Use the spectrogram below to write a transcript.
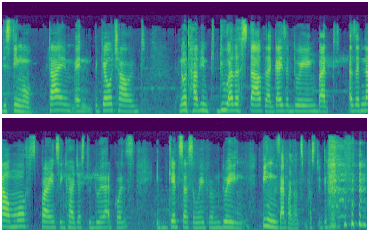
this thing of time and the girl child not having to do other stuff that guys are doing. But as of now, most parents encourage us to do that because it gets us away from doing things that we're not supposed to do.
